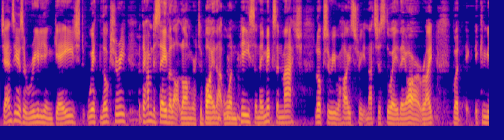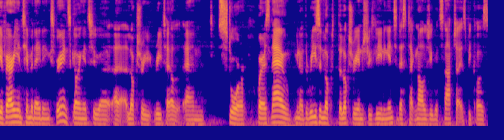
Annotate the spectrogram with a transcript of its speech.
Gen Zers are really engaged with luxury, but they're having to save a lot longer to buy that one piece and they mix and match luxury with high street and that's just the way they are, right? But it, it can be a very intimidating experience going into a, a luxury retail um, store. Whereas now, you know, the reason look, the luxury industry is leaning into this technology with Snapchat is because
